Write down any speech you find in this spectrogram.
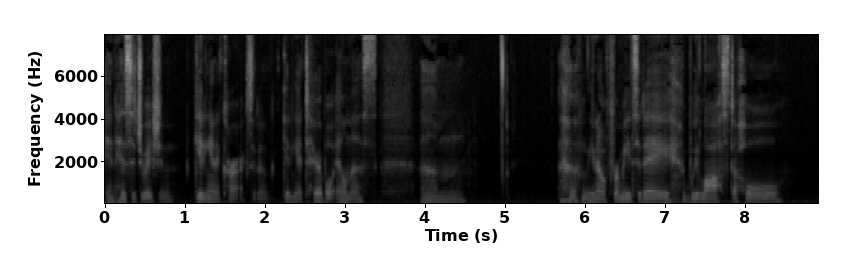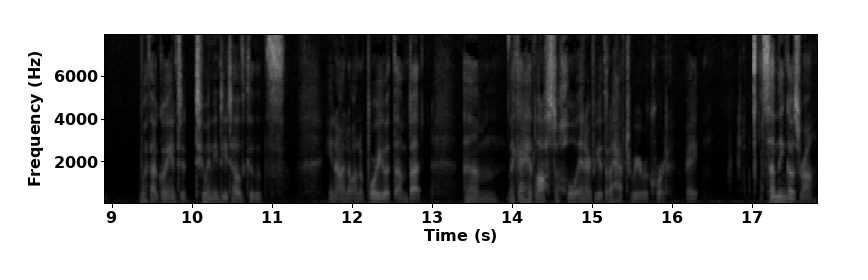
in his situation, getting in a car accident, getting a terrible illness, um, you know, for me today, we lost a whole, without going into too many details because it's, you know, I don't want to bore you with them, but um, like I had lost a whole interview that I have to re record, right? Something goes wrong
